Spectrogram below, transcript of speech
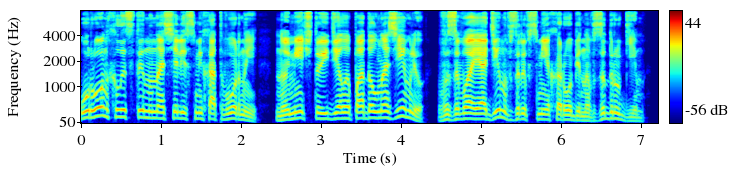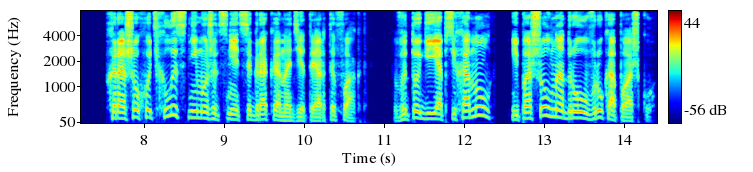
Урон хлысты наносили смехотворный, но меч то и дело падал на землю, вызывая один взрыв смеха Робинов за другим. Хорошо, хоть хлыст не может снять с игрока надетый артефакт. В итоге я психанул и пошел на дроу в рукопашку.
